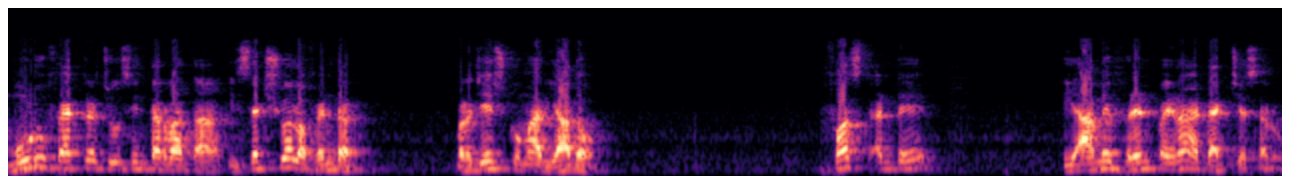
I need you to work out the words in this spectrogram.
మూడు ఫ్యాక్టర్ చూసిన తర్వాత ఈ sexual offender Brajesh Kumar Yadav first అంటే ఈ ఆమె ఫ్రెండ్ పైన అటాక్ చేశారు.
